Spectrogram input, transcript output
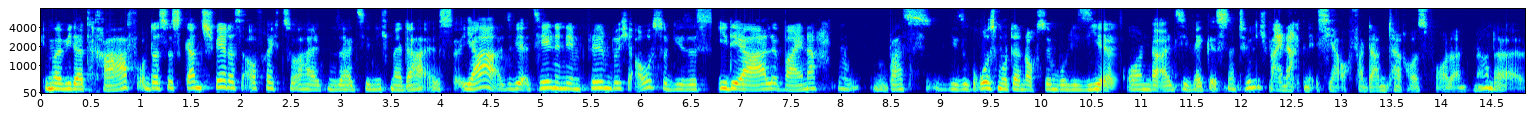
immer wieder traf. Und das ist ganz schwer, das aufrechtzuerhalten, seit sie nicht mehr da ist. Ja, also wir erzählen in dem Film durchaus so dieses ideale Weihnachten, was diese Großmutter noch symbolisiert. Und als sie weg ist, natürlich, Weihnachten ist ja auch verdammt herausfordernd. Ne? Da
